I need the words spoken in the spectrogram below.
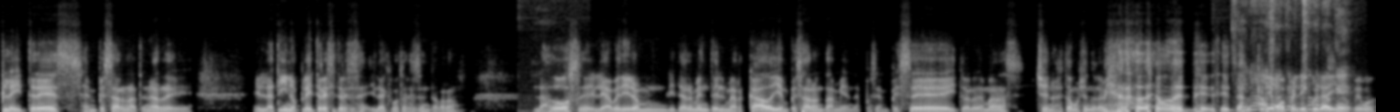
Play 3 ya empezaron a tener eh, el latino, Play 3 y, 360 y la Xbox 360, perdón. Las dos eh, le abrieron literalmente el mercado y empezaron también. Después empecé y todo lo demás. Che, nos estamos yendo a la mierda. de- de- de- Sí, no, queríamos película y nos fuimos.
